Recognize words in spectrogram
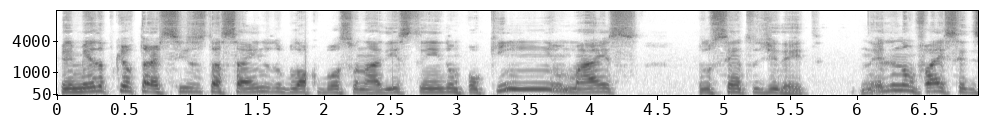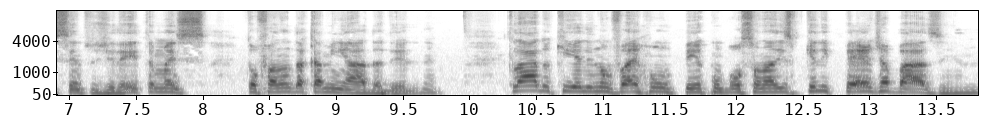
Primeiro porque o Tarcísio está saindo do bloco bolsonarista e indo um pouquinho mais para o centro-direita. Ele não vai ser de centro-direita, mas estou falando da caminhada dele, né? Claro que ele não vai romper com o bolsonarismo porque ele perde a base. Né?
